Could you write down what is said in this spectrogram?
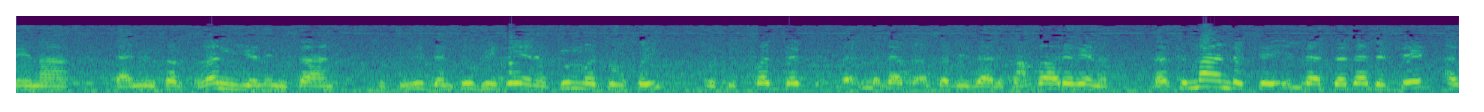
غنى يعني صرت غني الإنسان. وتريد أن توفي دينك ثم توصي وتتصدق لا بأس بذلك عن ظهر غنى لكن ما عندك شيء إلا سداد الدين أو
